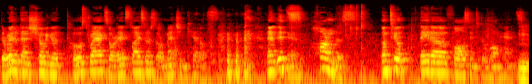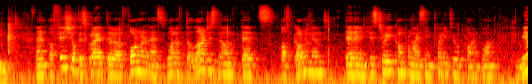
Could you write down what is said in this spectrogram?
The rather than showing us toast racks or egg slicers or matching kettles. and it's harmless until data falls into the wrong hands. Mm. An official described the former as one of the largest known thefts of government data in history, compromising 22.1 million.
